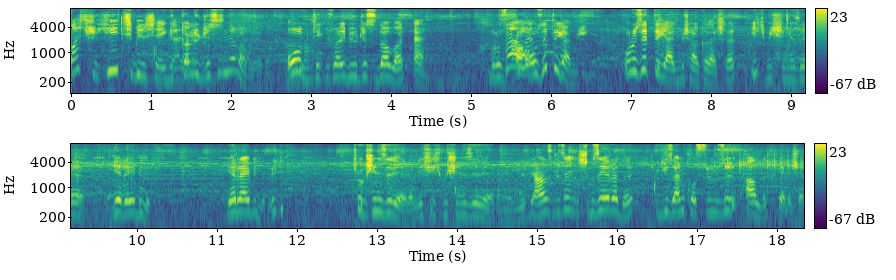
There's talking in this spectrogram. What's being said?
Başka hiçbir şey Dükkan gelmedi. ücretsiz ne var ya? O bir teklif bir ücretsiz daha var. En. Burası, aa rozet de gelmiş. O rozet de gelmiş arkadaşlar. Hiçbir işinize yarayabilir. Yarayabilir. Çok işinize de yarar. Hiç hiçbir işinize de yaramayabilir. Yalnız bize işimize yaradı. Bir güzel bir kostümümüzü aldık beleşe.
